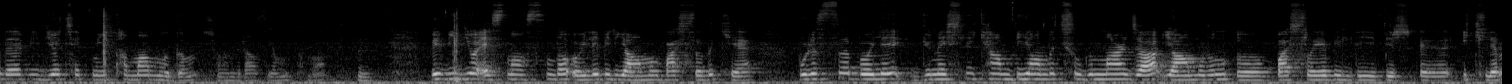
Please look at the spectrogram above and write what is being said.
Şimdi video çekmeyi tamamladım. Şu an biraz yamuk mu? Ve video esnasında öyle bir yağmur başladı ki burası böyle güneşliyken bir anda çılgınlarca yağmurun e, başlayabildiği bir e, iklim.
